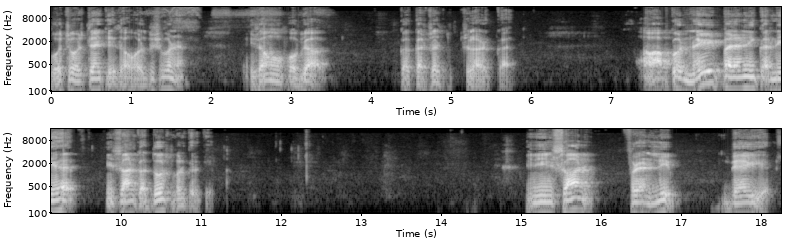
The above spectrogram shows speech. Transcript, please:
وہ سوچتے ہیں کہ ادا اور دشمن ہے فوبیا کا کلچر چلا رکھا ہے اب آپ کو نئی پلاننگ کرنی ہے انسان کا دوست بن کر کے یعنی انسان فرینڈلی بہیویئر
